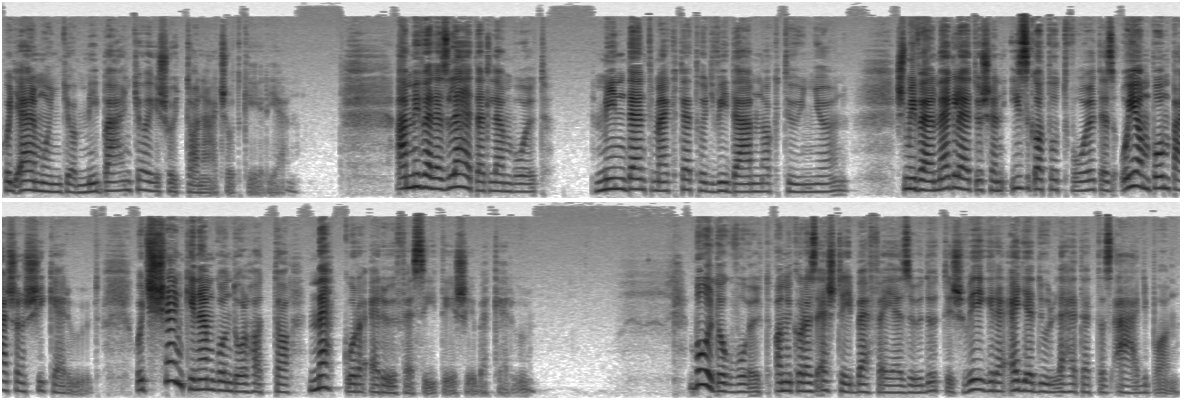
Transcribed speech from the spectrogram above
hogy elmondja, mi bántja, és hogy tanácsot kérjen. Ám mivel ez lehetetlen volt, mindent megtett, hogy vidámnak tűnjön, és mivel meglehetősen izgatott volt, ez olyan pompásan sikerült, hogy senki nem gondolhatta, mekkora erőfeszítésébe kerül. Boldog volt, amikor az estély befejeződött, és végre egyedül lehetett az ágyban,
